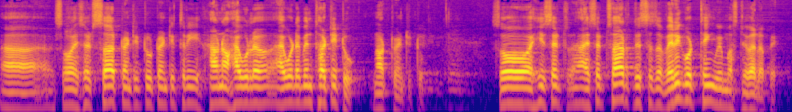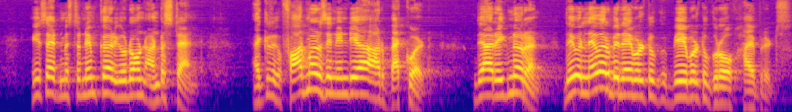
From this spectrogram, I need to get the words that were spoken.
Uh, so I said, Sir, 22, 23. How now? I would have, I would have been 32, not 22. So he said, I said, Sir, this is a very good thing, we must develop it. He said, Mr. Nimbkar, you don't understand. Agri- farmers in India are backward. They are ignorant. They will never be able to be able to grow hybrids.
